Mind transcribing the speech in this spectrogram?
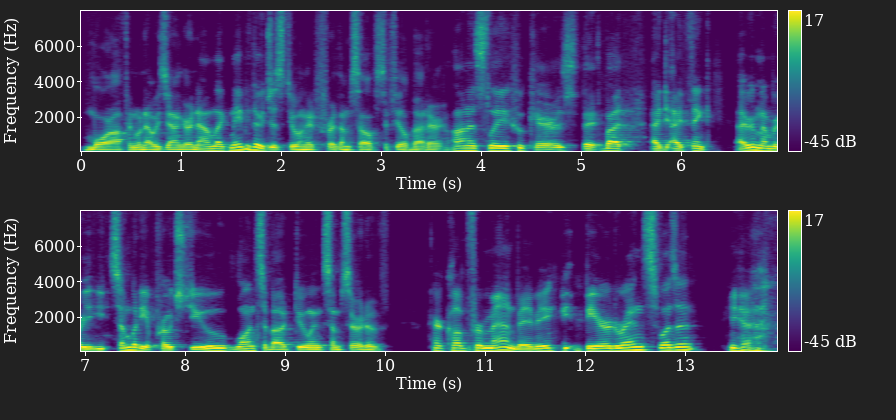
more often when I was younger. Now I'm like, maybe they're just doing it for themselves to feel better. Honestly, who cares? They, but I, I think I remember somebody approached you once about doing some sort of hair club for men, baby. beard rinse, was it? Yeah.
